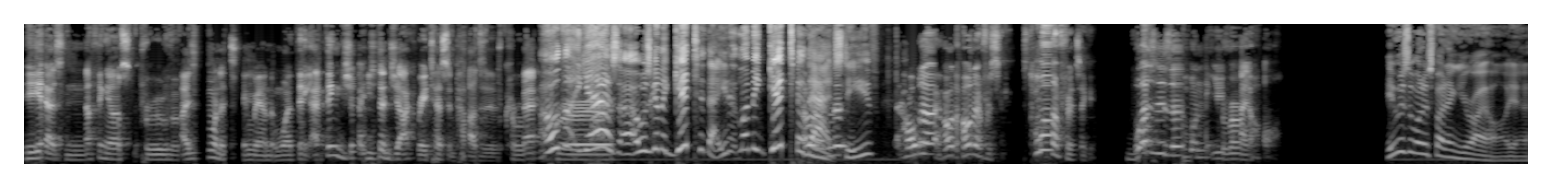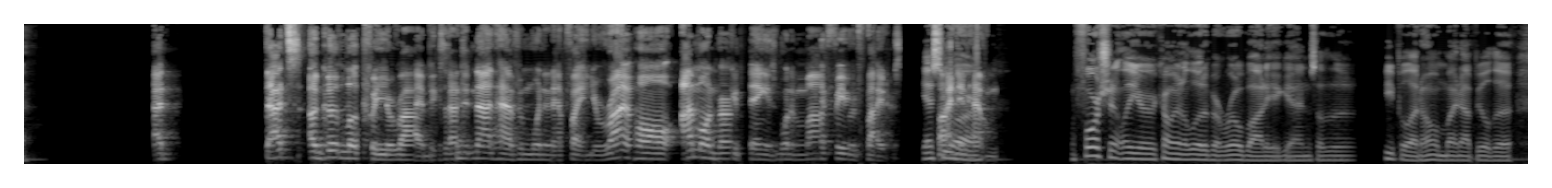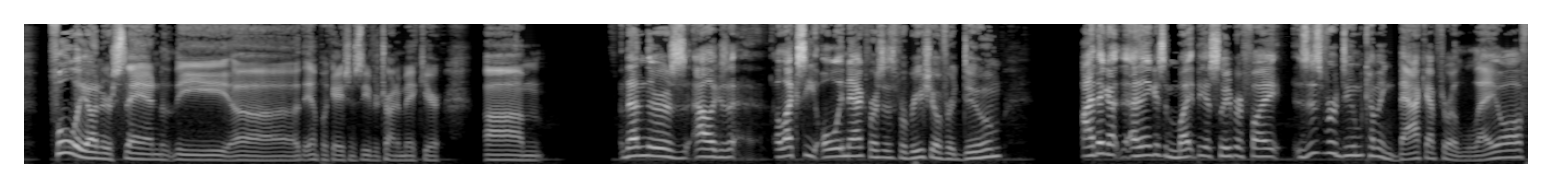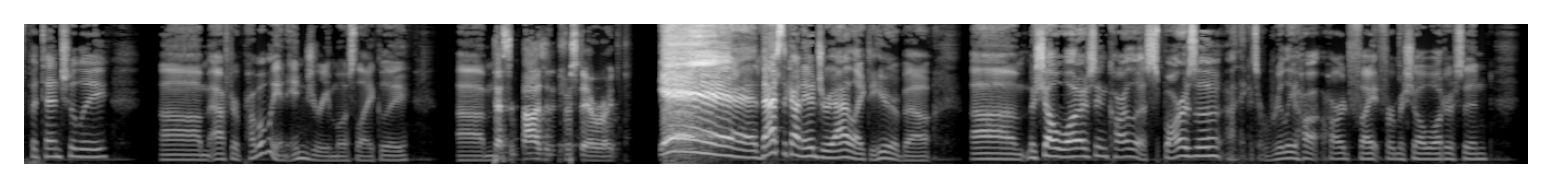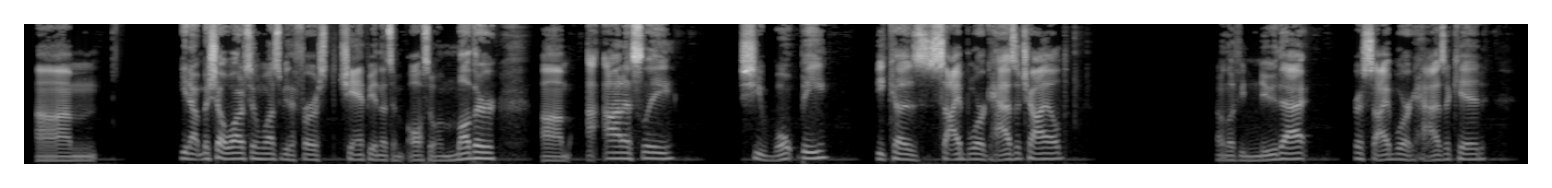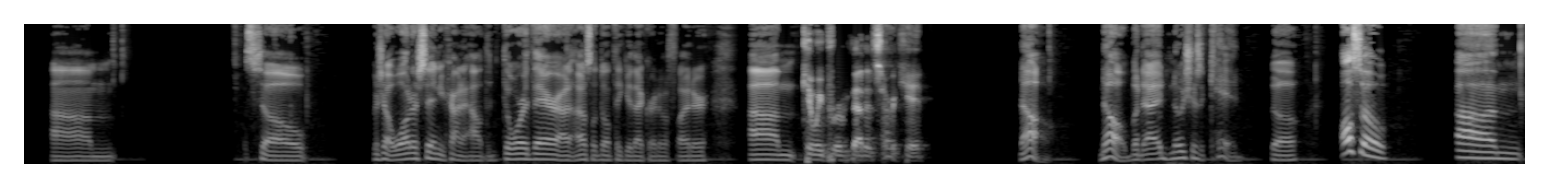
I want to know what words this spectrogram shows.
He has nothing else to prove. I just want to segue on to one thing. I think you said Jacare tested positive, correct? Oh, the, yes, I was gonna get to that. You didn't let me get to Oh, that, Steve. Hold on, hold, hold on for a second. Hold on for a second. Was his opponent Uriah Hall? He was the one who's fighting Uriah Hall. Yeah. That's a good look for Uriah because I did not have him winning that fight. Uriah Hall, I'm on record saying, is one of my favorite fighters. Yes, you I didn't are. Unfortunately, you're coming a little bit robot again, so the people at home might not be able to fully understand the uh, the implications Steve you're trying to make here. Um, then there's Alex Alexei Oleinik versus Fabricio Werdum. I think I think this might be a sleeper fight. Is this Werdum coming back after a layoff potentially? Um, after probably an injury, most likely. Um, Tested positive for steroids. yeah, that's the kind of injury I like to hear about. Um, Michelle Waterson, Carla Esparza. I think it's a really hard, hard fight for Michelle Waterson. Um, you know, Michelle Waterson wants to be the first champion that's also a mother. Um, I- honestly, she won't be because Cyborg has a child. I don't know if you knew that. Cris Cyborg has a kid. Um, so Michelle Waterson, you're kind of out the door there. I I also don't think you're that great of a fighter. Um, Can we prove that it's her kid? No, no, but I know she was a kid. So also, um,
